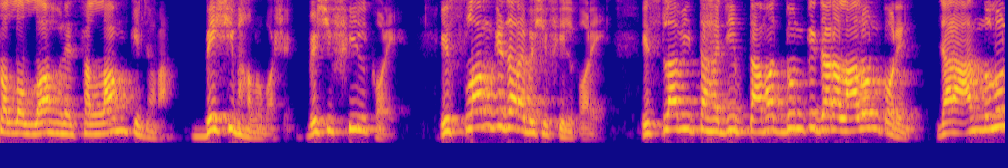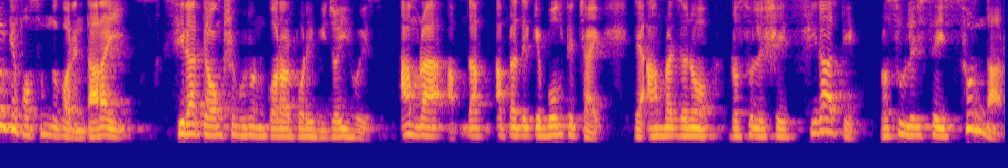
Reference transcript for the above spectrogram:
সাল্লাহ সাল্লামকে যারা বেশি ভালোবাসে, বেশি ফিল করে, ইসলামকে যারা বেশি ফিল করে, ইসলামী তাহাজিব তামাদ্দুনকে যারা লালন করেন, যারা আন্দোলনকে পছন্দ করেন, তারাই সিরাতে অংশগ্রহণ করার পরে বিজয়ী হয়েছে। আমরা আপনাদেরকে বলতে চাই যে আমরা যেন রসুলের সেই সিরাতে, রসুলের সেই সুন্নার,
